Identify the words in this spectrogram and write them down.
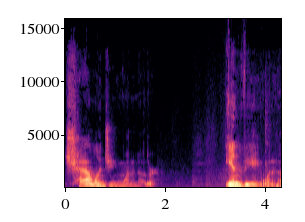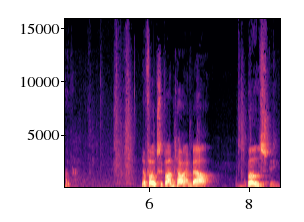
challenging one another, envying one another. Now, folks, if I'm talking about boasting,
